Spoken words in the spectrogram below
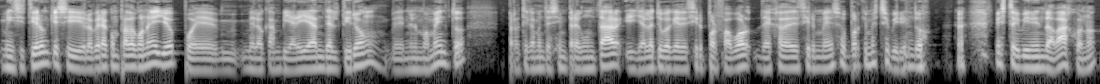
me insistieron que si lo hubiera comprado con ellos, pues me lo cambiarían del tirón en el momento, prácticamente sin preguntar y ya le tuve que decir, por favor, deja de decirme eso porque me estoy viniendo, me estoy viniendo abajo, ¿no?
